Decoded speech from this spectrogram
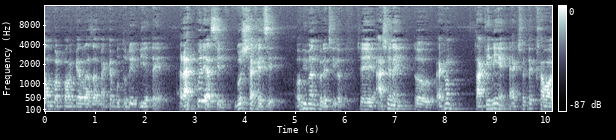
লম্পট পরকের রাজা মেকাপুতুরের বিয়েতে রাগ করে আসেন গোসা খাইছে অভিমান করেছিল। সে আসে নাই। তো এখন তাকে নিয়ে একসাথে খাওয়া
